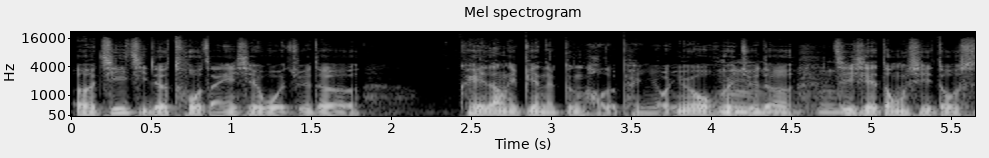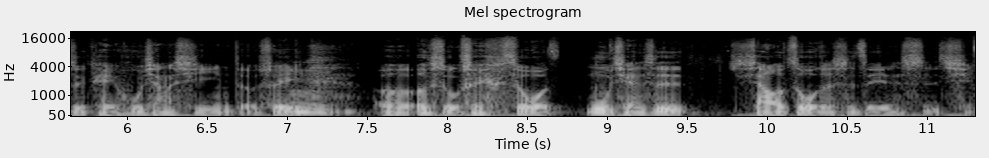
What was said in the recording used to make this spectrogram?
呃积极的拓展一些我觉得。可以让你变得更好的朋友，因为我会觉得这些东西都是可以互相吸引的，所以呃，二十五岁 是我目前是想要做的是这件事情。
